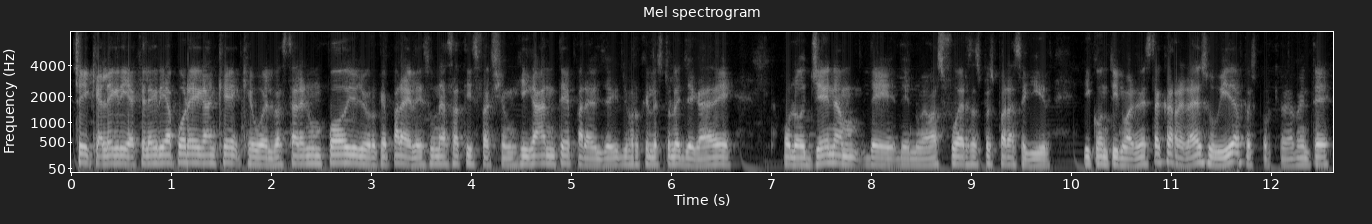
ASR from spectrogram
Sí, qué alegría, qué alegría por Egan que, que vuelva a estar en un podio. Yo creo que para él es una satisfacción gigante. Para él, yo creo que esto le llega de, o lo llena de, de, nuevas fuerzas pues para seguir y continuar en esta carrera de su vida, pues porque obviamente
